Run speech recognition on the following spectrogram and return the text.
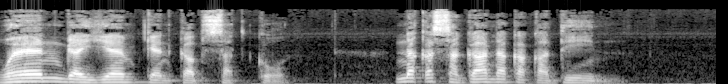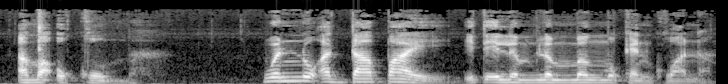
Wen gayem ken kapsat ko, nakasagana kakadin, ama ukum wenno addapay iti ilemlemmeng mo ken kuana.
